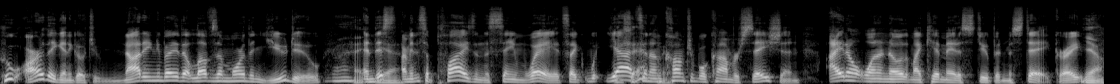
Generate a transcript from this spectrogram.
Who are they going to go to? Not anybody that loves them more than you do. Right, And this, yeah. I mean, this applies in the same way. It's like, yeah, it's an uncomfortable conversation. I don't want to know that my kid made a stupid mistake, right? Yeah.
